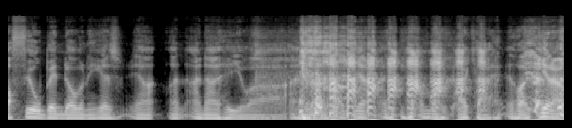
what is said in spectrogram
I feel Ben Dobbin. He goes, yeah, I, I know who you are. And I, uh, you know, I'm like, okay, like you know,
